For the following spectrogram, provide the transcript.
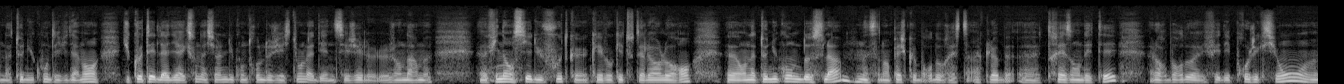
on a tenu compte évidemment du côté de la direction nationale du contrôle de gestion, la DNCG, le, gendarme euh, financier du foot qu'évoquait tout à l'heure Laurent. Euh, on a tenu compte de cela. Ça n'empêche que Bordeaux reste un club euh, très endetté. Alors Bordeaux avait fait des projections.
